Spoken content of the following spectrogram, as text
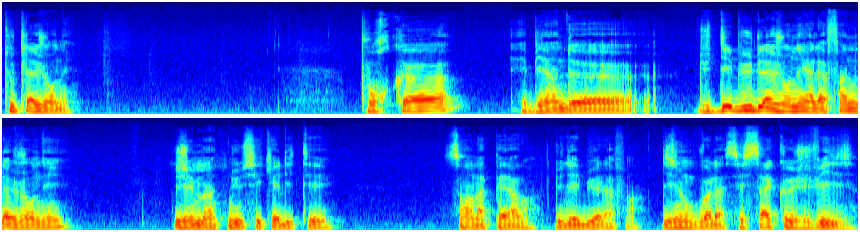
toute la journée. Pour que, eh bien, du début de la journée à la fin de la journée, j'ai maintenu ces qualités sans la perdre du début à la fin. Disons que voilà, c'est ça que je vise.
